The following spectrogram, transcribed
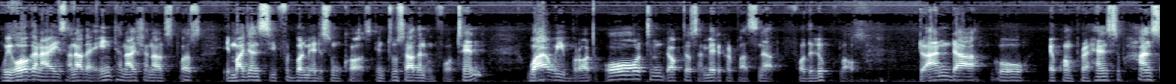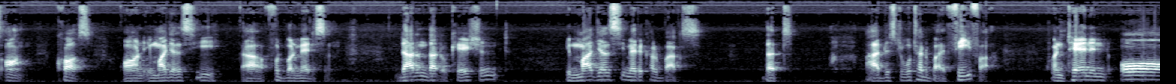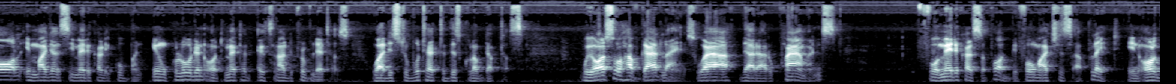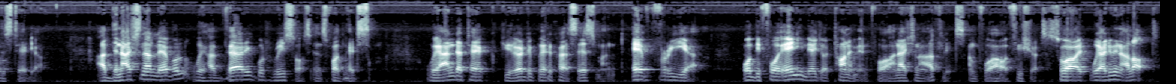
we organized another international sports emergency football medicine course in 2014, where we brought all team doctors and medical personnel for the Loop Club to undergo a comprehensive hands-on course on emergency uh, football medicine. During that occasion, emergency medical bags that are distributed by FIFA containing all emergency medical equipment, including automated external defibrillators, were distributed to these club doctors. We also have guidelines where there are requirements for medical support before matches are played in all the stadia. At the national level, we have very good resource in sport medicine. We undertake periodic medical assessment every year or before any major tournament for our national athletes and for our officials. So we are doing a lot.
